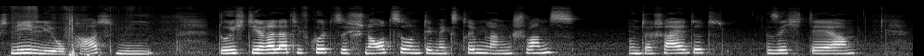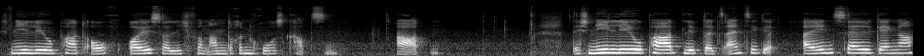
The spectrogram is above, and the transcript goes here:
Schneeleopard nie. Durch die relativ kurze Schnauze und dem extrem langen Schwanz unterscheidet sich der Schneeleopard auch äußerlich von anderen Großkatzenarten. Der Schneeleopard lebt als einzige Einzelgänger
